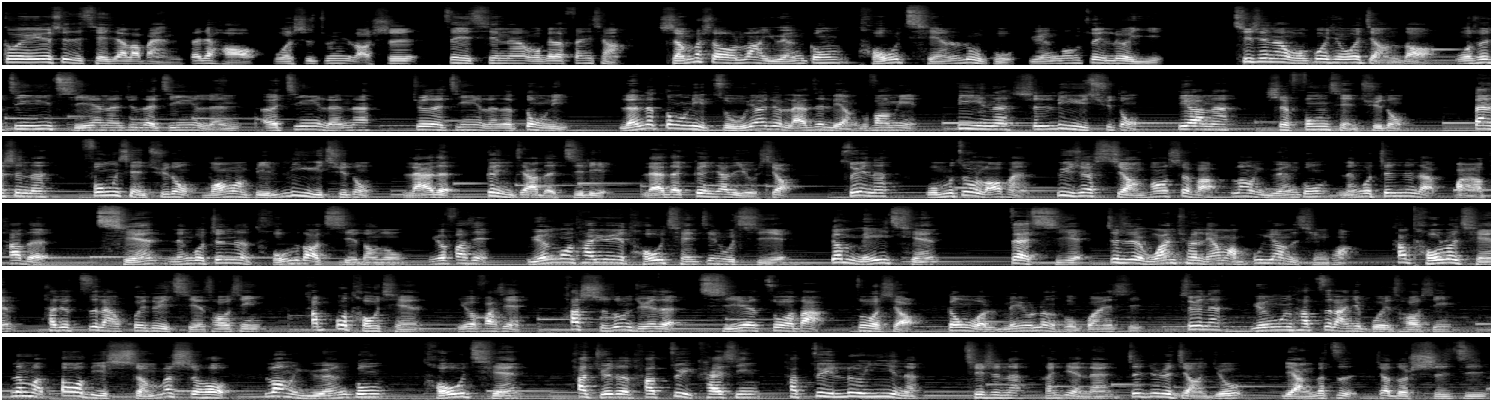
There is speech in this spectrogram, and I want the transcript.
各位优秀的企业家老板，大家好，我是朱妮老师。这一期呢，我跟大家分享什么时候让员工投钱入股，员工最乐意。其实呢，我过去我讲到，我说经营企业呢就在经营人，而经营人呢就在经营人的动力。人的动力主要就来自两个方面，第一呢是利益驱动，第二呢是风险驱动。但是呢，风险驱动往往比利益驱动来的更加的激烈，来的更加的有效。所以呢，我们做老板必须要想方设法让员工能够真正的把他的钱能够真正投入到企业当中。你会发现，员工他愿意投钱进入企业，跟没钱在企业，这是完全两码不一样的情况。他投了钱，他就自然会对企业操心；他不投钱，你会发现他始终觉得企业做大做小跟我没有任何关系。所以呢，员工他自然就不会操心。那么，到底什么时候让员工投钱？他觉得他最开心，他最乐意呢。其实呢很简单，这就是讲究两个字，叫做时机。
